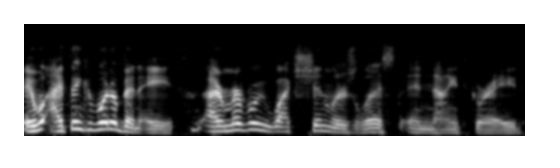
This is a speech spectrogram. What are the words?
it, I think it would have been eighth. I remember we watched Schindler's List in ninth grade,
